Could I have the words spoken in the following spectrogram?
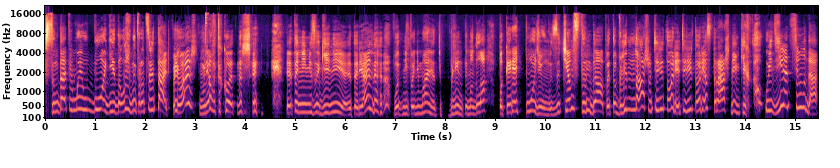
В стендапе мы убогие должны процветать, понимаешь? У меня вот такое отношение. Это не мизогиния, это реально вот непонимание. Типа, блин, ты могла покорять подиумы. Зачем стендап? Это, блин, наша территория, территория страшненьких. Уйди отсюда.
